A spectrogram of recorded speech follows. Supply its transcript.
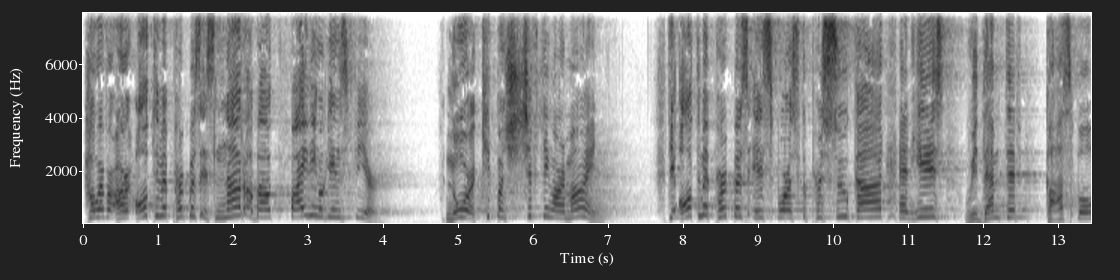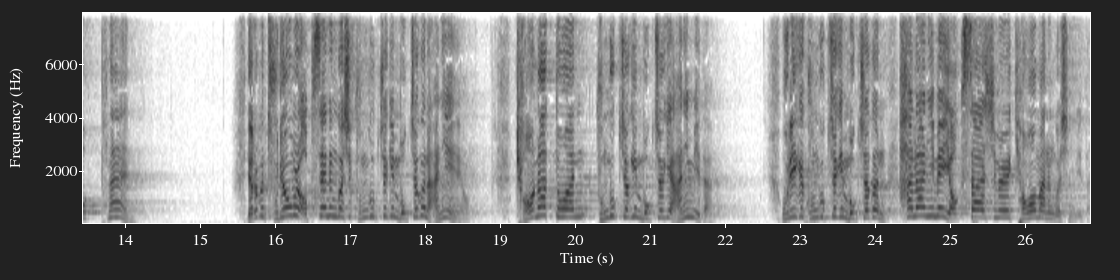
However, our ultimate purpose is not about fighting against fear, nor keep on shifting our mind. The ultimate purpose is for us to pursue God and His redemptive gospel plan. 여러분, 두려움을 없애는 것이 궁극적인 목적은 아니에요. 변화 또한 궁극적인 목적이 아닙니다. 우리에게 궁극적인 목적은 하나님의 역사하심을 경험하는 것입니다.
